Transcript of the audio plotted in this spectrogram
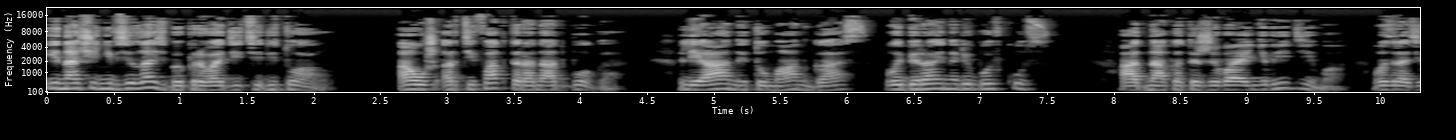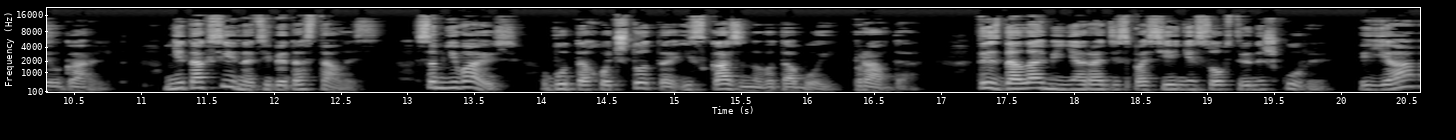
иначе не взялась бы проводить ритуал. А уж артефактор она от бога. Лианы, туман, газ, выбирай на любой вкус. Однако ты живая и невредима, возразил Гарольд. Не так сильно тебе досталось. Сомневаюсь, будто хоть что-то из сказанного тобой, правда. Ты сдала меня ради спасения собственной шкуры. Я?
